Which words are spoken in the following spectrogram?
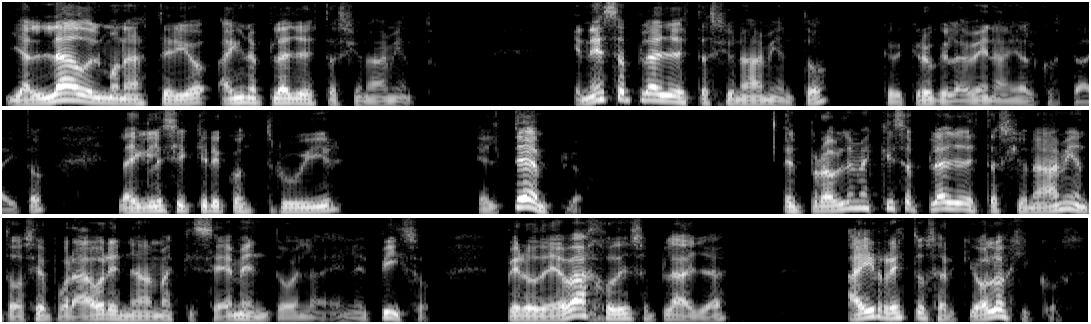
Y al lado del monasterio hay una playa de estacionamiento. En esa playa de estacionamiento, que creo que la ven ahí al costadito, la iglesia quiere construir el templo. El problema es que esa playa de estacionamiento, o sea, por ahora es nada más que cemento en, el piso, pero debajo de esa playa hay restos arqueológicos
